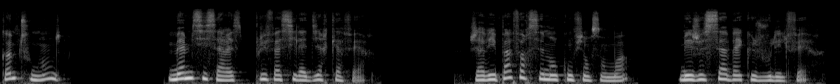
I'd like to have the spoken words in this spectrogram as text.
comme tout le monde. Même si ça reste plus facile à dire qu'à faire. J'avais pas forcément confiance en moi, mais je savais que je voulais le faire,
